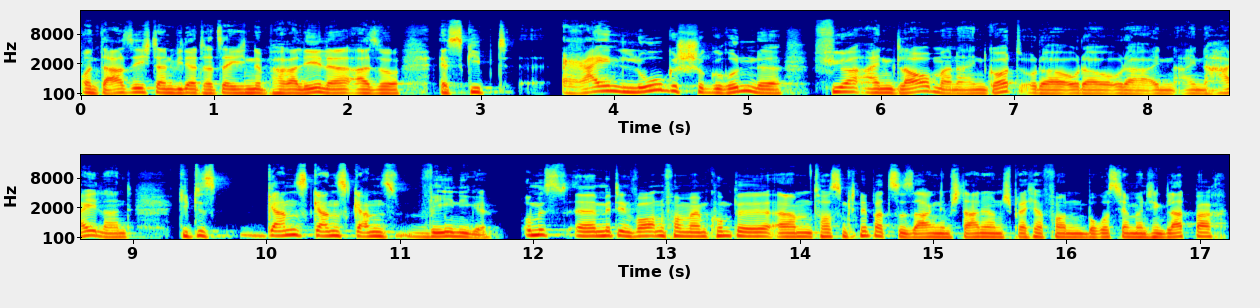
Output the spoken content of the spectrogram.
Und da sehe ich dann wieder tatsächlich eine Parallele. Also es gibt rein logische Gründe für einen Glauben an einen Gott oder, oder, oder ein, Heiland gibt es ganz, ganz, ganz wenige. Um es äh, mit den Worten von meinem Kumpel ähm, Thorsten Knipper zu sagen, dem Stadionsprecher von Borussia Mönchengladbach,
